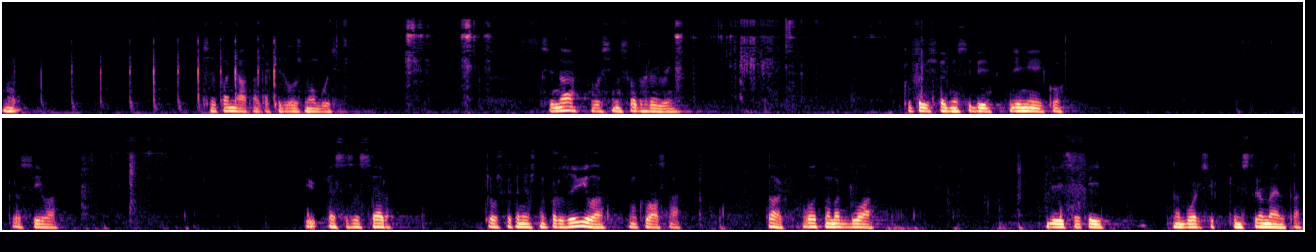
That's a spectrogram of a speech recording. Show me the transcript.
Ну, це понятно, так і должно бути. Ціна 800 гривень. Купив сьогодні собі лінійку. Красиво. І СССР. Трошки, звісно, поржавіла, ну класно. Так, лот номер 2. Дивіться, який наборчик інструмента.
